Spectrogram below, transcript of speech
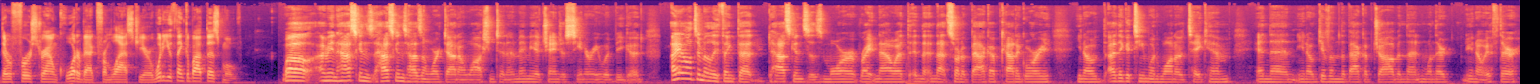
their first round quarterback from last year. What do you think about this move? Well, I mean Haskins Haskins hasn't worked out on Washington and maybe a change of scenery would be good. I ultimately think that Haskins is more right now at in, the, in that sort of backup category. You know, I think a team would want to take him and then you know give him the backup job, and then when they're you know if their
